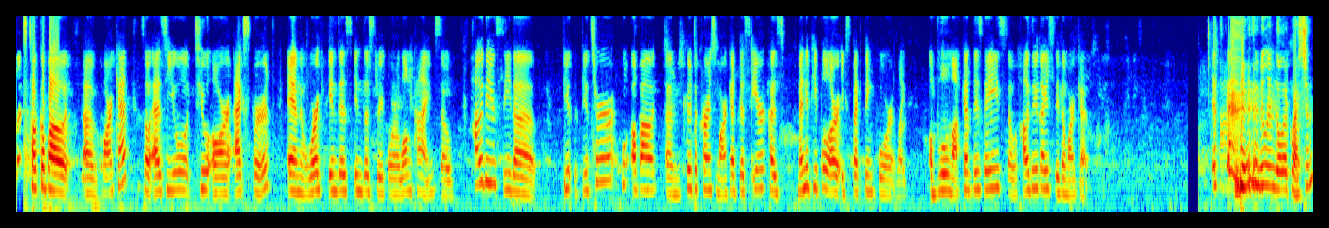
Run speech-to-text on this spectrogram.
let's talk about uh, market. So as you two are expert and worked in this industry for a long time, so how do you see the future about um, cryptocurrency market this year? Because many people are expecting for like a bull market these days. So how do you guys see the market? It's It's a million dollar question.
